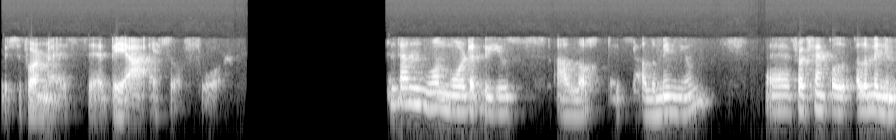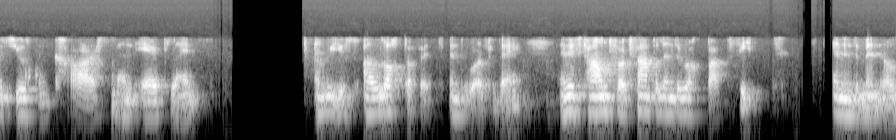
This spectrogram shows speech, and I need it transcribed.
which the formula is uh, BaSO4. And then one more that we use a lot is aluminium. Uh, for example, aluminium is used in cars and airplanes and we use a lot of it in the world today. And it's found, for example, in the rock bauxite and in the mineral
